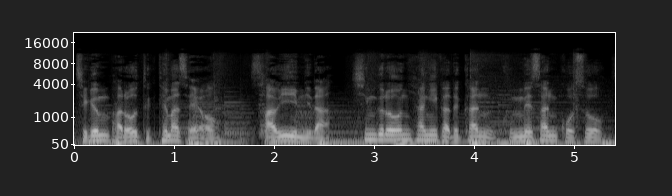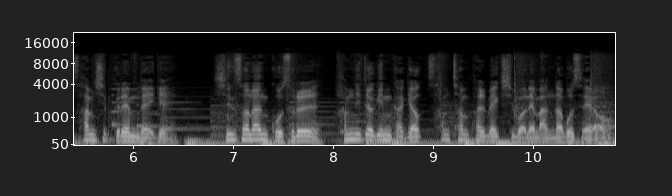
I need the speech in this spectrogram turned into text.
지금 바로 득템하세요. 4위입니다. 싱그러운 향이 가득한 국내산 고수 30g 4개. 신선한 고수를 합리적인 가격 3,810원에 만나보세요.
